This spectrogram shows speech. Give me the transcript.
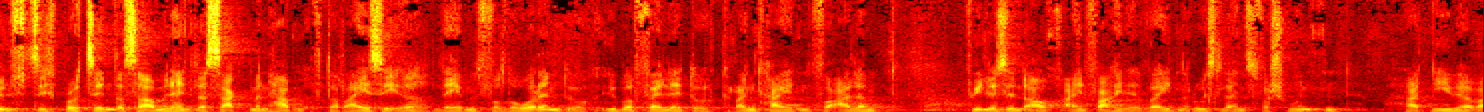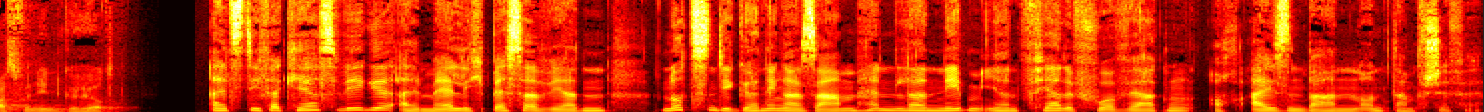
50 Prozent der Samenhändler sagt man, haben auf der Reise ihr Leben verloren, durch Überfälle, durch Krankheiten vor allem. Viele sind auch einfach in den Weiden Russlands verschwunden, hat nie mehr was von ihnen gehört. Als die Verkehrswege allmählich besser werden, nutzen die Gönninger Samenhändler neben ihren Pferdefuhrwerken auch Eisenbahnen und Dampfschiffe.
